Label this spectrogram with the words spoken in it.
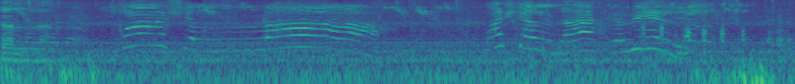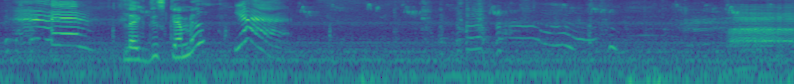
মাশাল্লাহ Like this camel? Yeah. Ah.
